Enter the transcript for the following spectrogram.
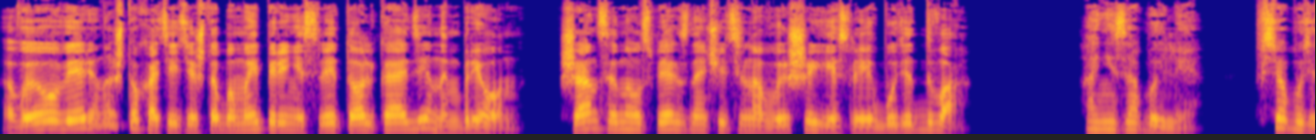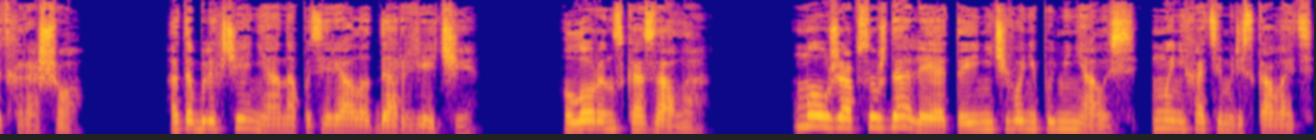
Вы уверены, что хотите, чтобы мы перенесли только один эмбрион? Шансы на успех значительно выше, если их будет два. Они забыли. Все будет хорошо. От облегчения она потеряла дар речи. Лорен сказала: "Мы уже обсуждали это, и ничего не поменялось. Мы не хотим рисковать.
